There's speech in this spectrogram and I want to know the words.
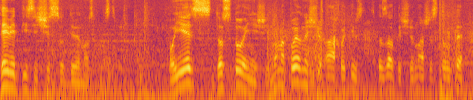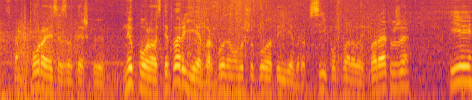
9690 настріл. Боєць достойніший. Ну, напевно, що. А, хотів сказати, що наше СТЛТ там впорається з ЛТшкою. Не впоралось. Тепер Єбер. Будемо вишукувати Єбра. Всі поперли вперед вже. І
